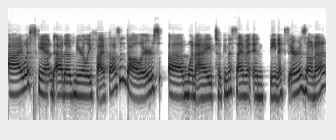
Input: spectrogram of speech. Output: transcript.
I was scammed out of nearly $5,000 um, when I took an assignment in Phoenix, Arizona.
